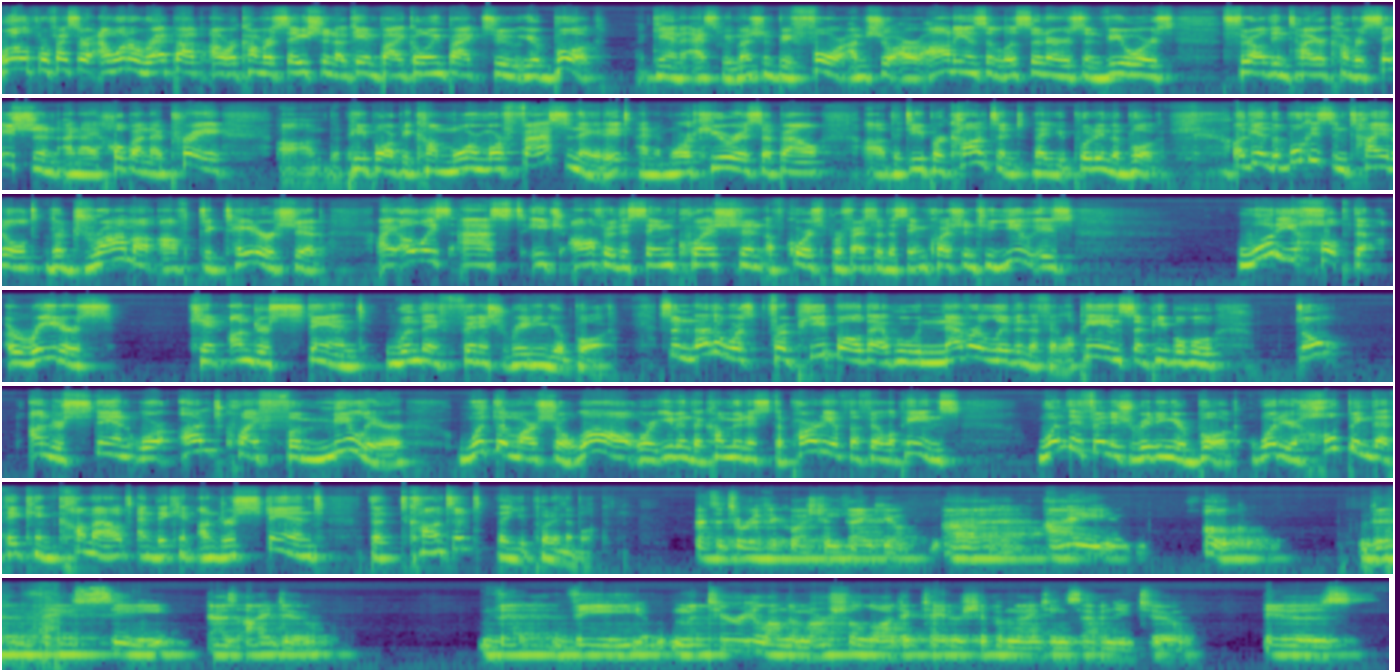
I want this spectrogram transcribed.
Well, Professor, I want to wrap up our conversation again by going back to your book, Again, as we mentioned before, I'm sure our audience and listeners and viewers throughout the entire conversation, and I hope and I pray um, the people are become more and more fascinated and more curious about uh, the deeper content that you put in the book. Again, the book is entitled The Drama of Dictatorship. I always asked each author the same question. Of course, Professor, the same question to you is what do you hope that readers can understand when they finish reading your book. So in other words, for people that who never live in the Philippines and people who don't understand or aren't quite familiar with the martial law or even the Communist Party of the Philippines, when they finish reading your book, what you're hoping that they can come out and they can understand the content that you put in the book? That's a terrific question. Thank you. Uh, I hope that they see, as I do, that the material on the martial law dictatorship of 1972 is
